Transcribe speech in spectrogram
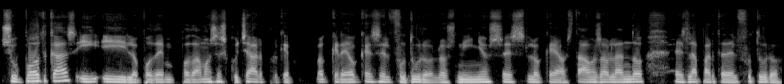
su podcast y, y lo podamos escuchar, porque creo que es el futuro. Los niños es lo que estábamos hablando, es la parte del futuro.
